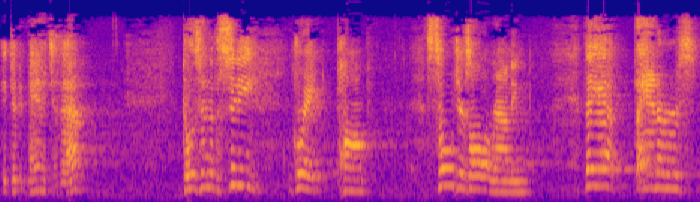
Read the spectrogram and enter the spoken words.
He took advantage of that. Goes into the city, great pomp, soldiers all around him. They have banners.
